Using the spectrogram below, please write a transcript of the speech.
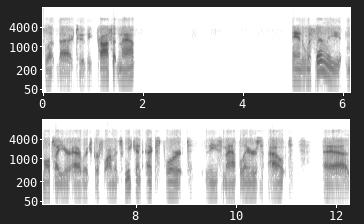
flip back to the profit map. And within the multi-year average performance, we can export these map layers out as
